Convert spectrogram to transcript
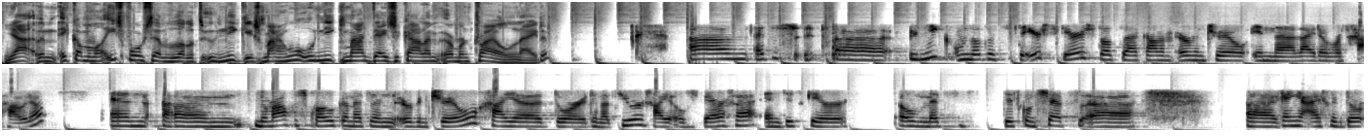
Ja, ehm, ik kan me wel iets voorstellen dat het uniek is, maar hoe uniek maakt deze KLM Urban Trial Leiden? Ehm, het is eh, uniek omdat het de eerste keer is dat de KLM Urban Trail in eh, Leiden wordt gehouden. En ehm, normaal gesproken met een urban trail ga je door de natuur, ga je over bergen. En dit keer, oh, met dit concept, eh, ren je eigenlijk door,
